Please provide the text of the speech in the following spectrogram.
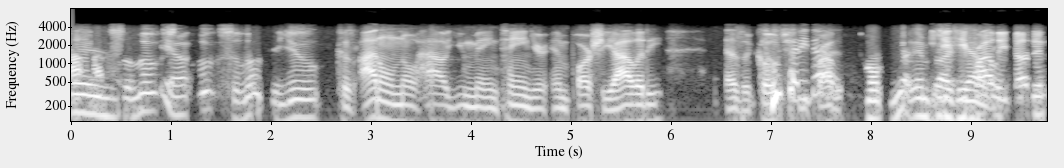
I- is salute, salute, salute to you because I don't know how you maintain your impartiality as a coach. Who said he probably what He, he probably doesn't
